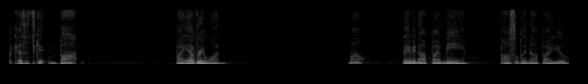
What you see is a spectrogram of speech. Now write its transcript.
because it's getting bought by everyone. Well, maybe not by me, possibly not by you.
